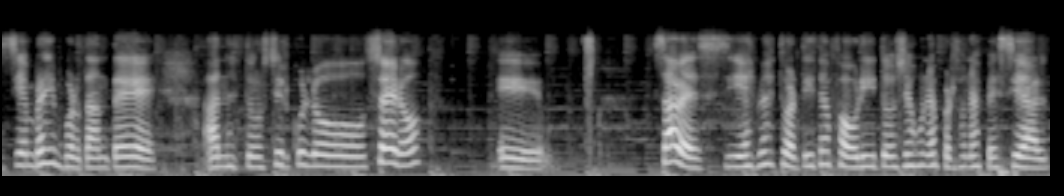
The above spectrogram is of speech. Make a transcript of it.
Siempre es importante a nuestro círculo cero eh, sabes, si es nuestro artista favorito, si es una persona especial,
